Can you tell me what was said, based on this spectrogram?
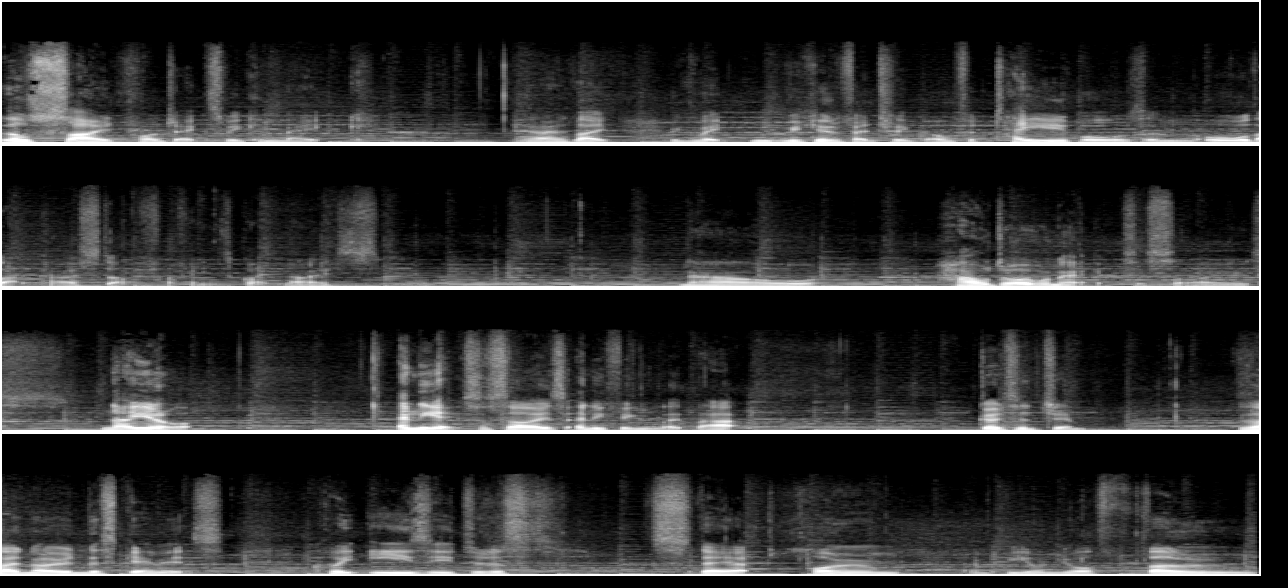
little side projects we can make. You know, like we can make we can eventually go for tables and all that kind of stuff. I think it's quite nice. Now, how do I want to exercise? No, you know what? Any exercise, anything like that, go to the gym. Because I know in this game it's quite easy to just stay at home and be on your phone.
